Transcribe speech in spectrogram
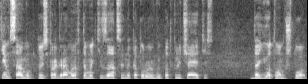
Тем самым, то есть программа автоматизации, на которую вы подключаетесь, дает вам что?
